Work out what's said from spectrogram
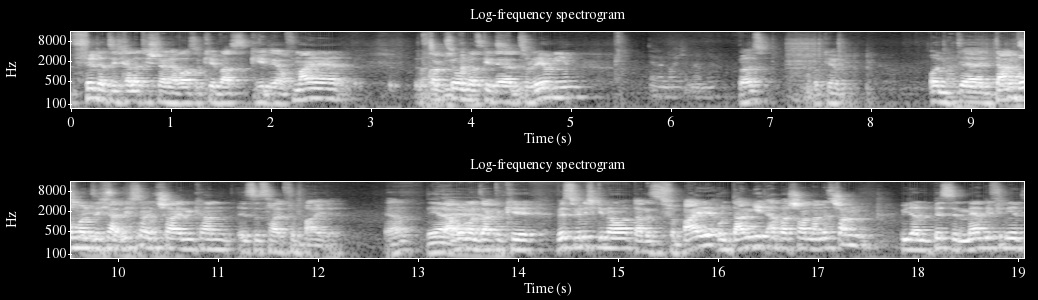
filtert sich relativ schnell heraus, okay, was geht eher auf meine Fraktion, was geht eher zu Leonie, Ja, dann mach ich einen anderen. was? Okay. Und äh, dann, wo man sich halt nicht so entscheiden kann, ist es halt für beide. Ja? Ja, da, wo ja, man sagt, okay, wissen wir nicht genau, dann ist es für beide und dann geht aber schon, dann ist schon wieder ein bisschen mehr definiert,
